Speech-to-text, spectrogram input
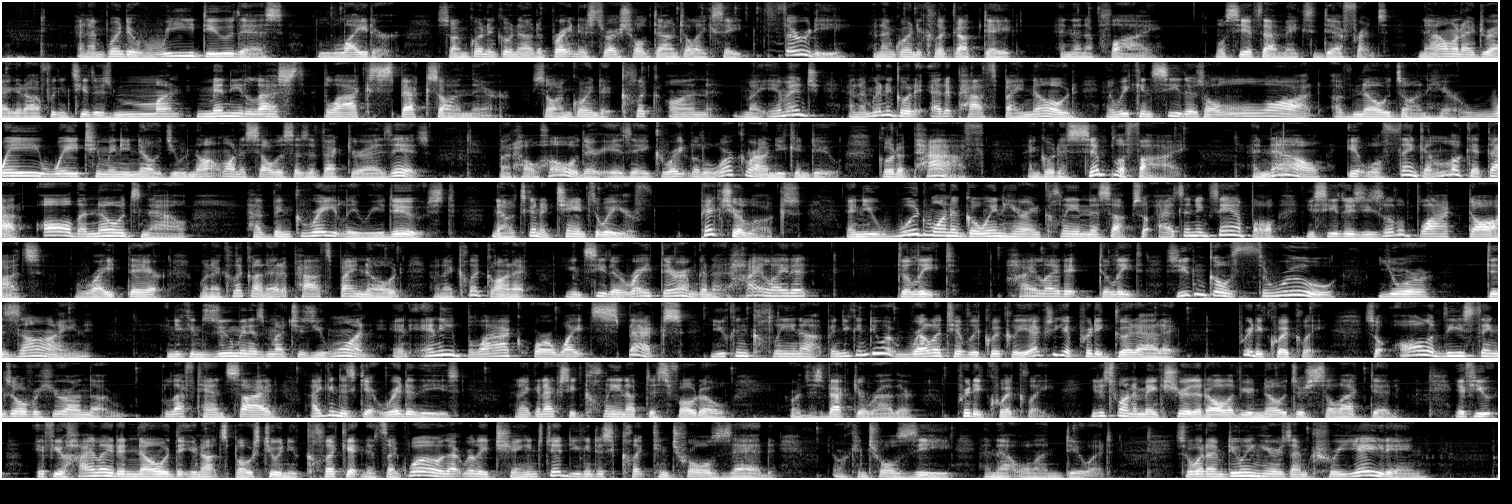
and I'm going to redo this lighter. So I'm going to go now to brightness threshold down to like say 30 and I'm going to click update and then apply. We'll see if that makes a difference. Now when I drag it off we can see there's many less black specks on there. So I'm going to click on my image and I'm going to go to edit paths by node and we can see there's a lot of nodes on here. Way, way too many nodes. You would not want to sell this as a vector as is. But ho ho, there is a great little workaround you can do. Go to path and go to simplify. And now it will think and look at that. All the nodes now have been greatly reduced. Now it's going to change the way your picture looks, and you would want to go in here and clean this up. So as an example, you see there's these little black dots right there. When I click on Edit Paths by Node and I click on it, you can see they're right there. I'm going to highlight it, delete, highlight it, delete. So you can go through your design and you can zoom in as much as you want. And any black or white specks you can clean up. And you can do it relatively quickly. You actually get pretty good at it pretty quickly. So all of these things over here on the left-hand side, I can just get rid of these and I can actually clean up this photo, or this vector rather, pretty quickly. You just want to make sure that all of your nodes are selected. If you if you highlight a node that you're not supposed to and you click it and it's like, whoa, that really changed it, you can just click Control Z or Control Z and that will undo it. So what I'm doing here is I'm creating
